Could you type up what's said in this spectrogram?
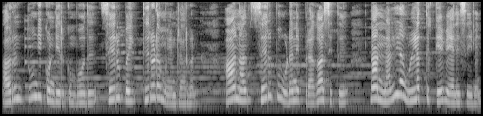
அருண் தூங்கிக் கொண்டிருக்கும் போது செருப்பை திருட முயன்றார்கள். ஆனால் செருப்பு உடனே பிரகாசித்து நான் நல்ல உள்ளத்துக்கே வேலை செய்வேன்.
